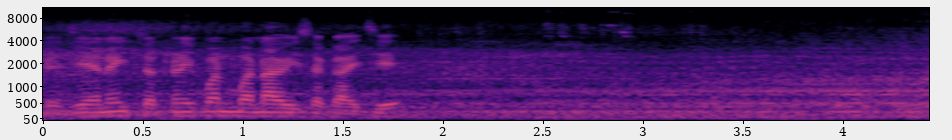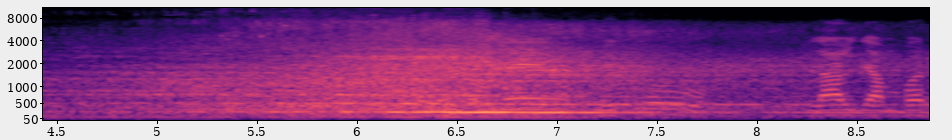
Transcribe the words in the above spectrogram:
કે જેની ચટણી પણ બનાવી શકાય છે. મિત્રો લાલ જામફળ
